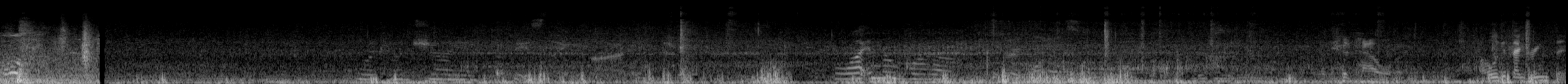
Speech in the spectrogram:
Oh. Look how giant these things are. What in the world? Look at that one. Oh, look at that green thing.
